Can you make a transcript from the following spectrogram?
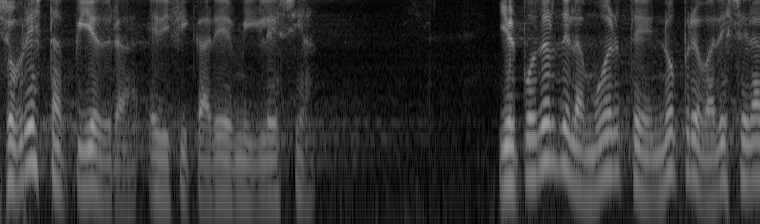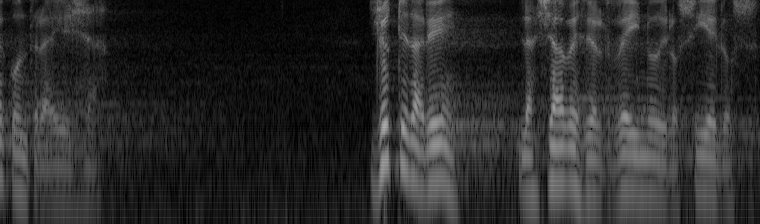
sobre esta piedra edificaré mi iglesia, y el poder de la muerte no prevalecerá contra ella. Yo te daré las llaves del reino de los cielos.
